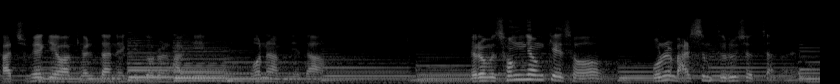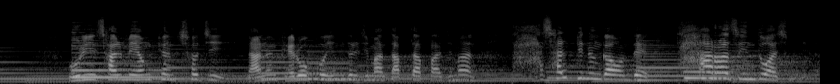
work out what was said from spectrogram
같이 회개와 결단의 기도를 하기 원합니다. 여러분 성령께서 오늘 말씀 들으셨잖아요. 우리 삶의 형편 처지 나는 괴롭고 힘들지만 답답하지만 다 살피는 가운데 다 알아서 인도하십니다.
